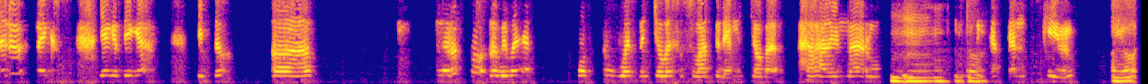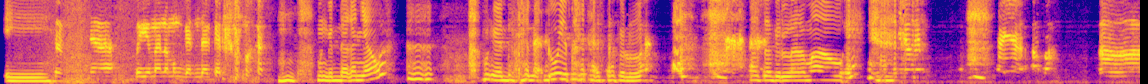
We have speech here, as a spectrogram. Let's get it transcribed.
aduh next. Yang ketiga itu eh menurutku lebih banyak waktu buat mencoba sesuatu deh mencoba hal-hal yang baru. Mm -mm, betul. Meningkatkan skill. Ayo eh. Ya bagaimana menggandakan menggendakan nyawa? Menggandakan duit. Astagfirullah. Astagfirullah mau. Eh. Kayak apa? Eh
